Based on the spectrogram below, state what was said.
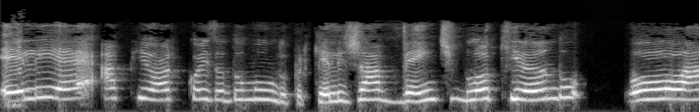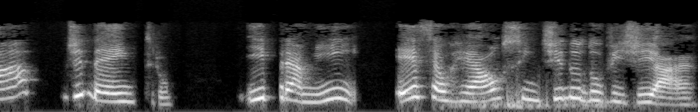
ele é a pior coisa do mundo, porque ele já vem te bloqueando lá de dentro. E para mim, esse é o real sentido do vigiar.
